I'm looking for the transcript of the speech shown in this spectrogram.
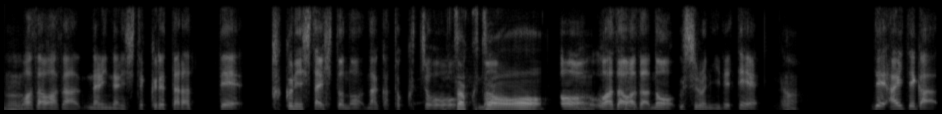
うん、わざわざ何々してくれたらって、確認したい人のなんか特徴の特徴を、をわざわざ、ざの後ろに入れて、うん、で、相手が、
